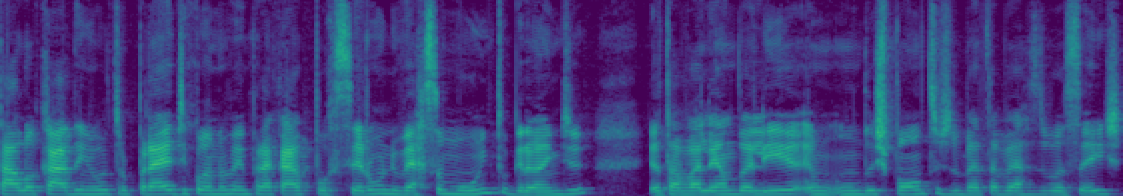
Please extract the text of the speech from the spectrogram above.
tá alocado em outro prédio quando vem para cá, por ser um universo muito grande. Eu tava lendo ali um, um dos pontos do metaverso de vocês.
